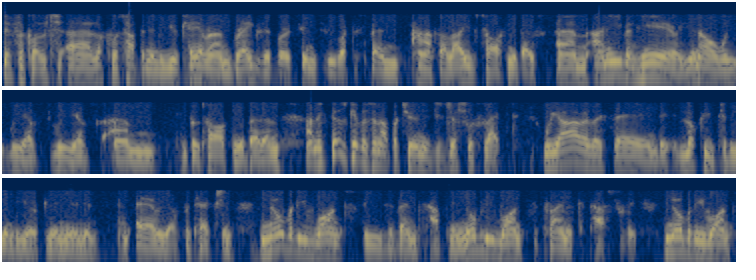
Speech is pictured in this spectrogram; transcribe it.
difficult. Uh, look what's happened in the UK around Brexit, where it seems to be what to spend half our lives talking about. Um, and even here, you know, we, we have we have um, people talking about it, and, and it does give us an opportunity to just reflect. We are, as I say, the, lucky to be in the European Union, an area of protection. Nobody wants these events happening. Nobody wants a climate catastrophe. Nobody wants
